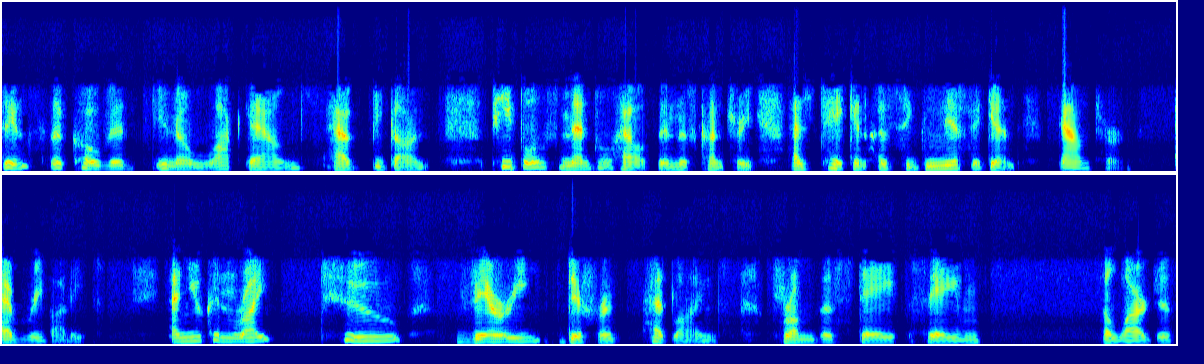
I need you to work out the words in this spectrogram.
since the COVID, you know, lockdowns have begun, people's mental health in this country has taken a significant downturn. Everybody. And you can write two very different headlines from the state, same, the largest,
